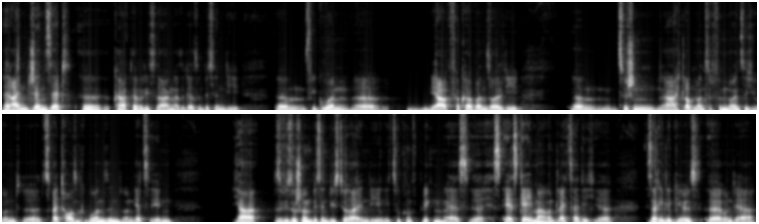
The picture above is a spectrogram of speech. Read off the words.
äh, einen Gen Z-Charakter, äh, würde ich sagen, also der so ein bisschen die ähm, Figuren äh, ja, verkörpern soll, die ähm, zwischen, ja, ich glaube 1995 und äh, 2000 geboren sind und jetzt eben ja sowieso schon ein bisschen düsterer in die in die Zukunft blicken. Er ist, äh, ist, er ist Gamer und gleichzeitig äh, ist er religiös äh, und er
